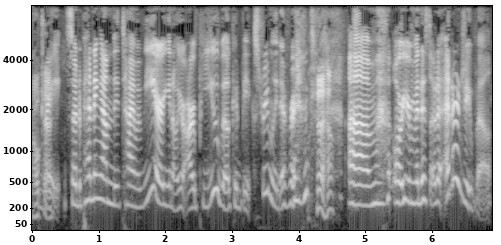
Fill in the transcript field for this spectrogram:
Okay. rate. So depending on the time of year, you know, your RPU bill could be extremely different, um, or your Minnesota energy bill.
